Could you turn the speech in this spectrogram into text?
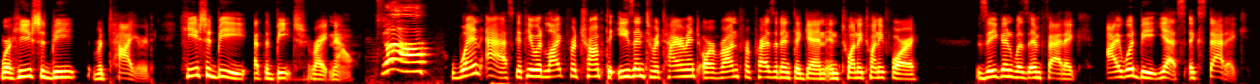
where he should be retired. He should be at the beach right now. Ah! When asked if he would like for Trump to ease into retirement or run for president again in 2024, Zegan was emphatic. I would be, yes, ecstatic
